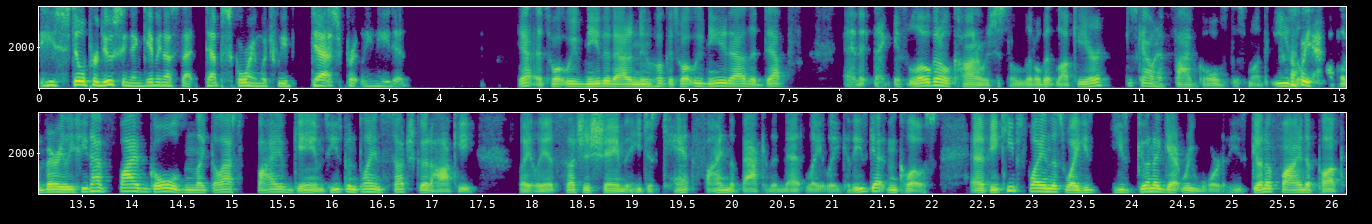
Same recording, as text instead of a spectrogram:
he's still producing and giving us that depth scoring, which we've desperately needed. Yeah, it's what we've needed out of Newhook. It's what we've needed out of the depth. And it, like, if Logan O'Connor was just a little bit luckier, this guy would have five goals this month oh, easily. yeah. At the very least, he'd have five goals in like the last five games. He's been playing such good hockey lately. It's such a shame that he just can't find the back of the net lately because he's getting close. And if he keeps playing this way, he's he's gonna get rewarded. He's gonna find a puck,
